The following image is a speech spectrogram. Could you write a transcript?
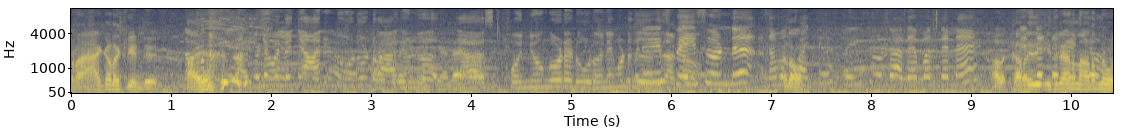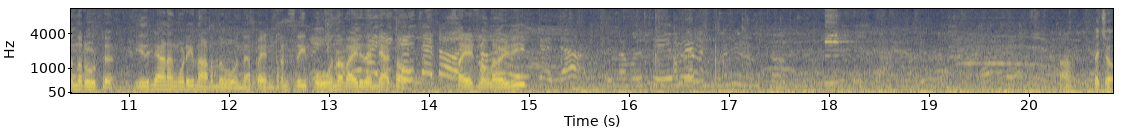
ഡ്രാഗൺ ഒക്കെ ഉണ്ട്. പൊന്നും കൂടെ കൊണ്ട് കയറിയതാണ് സ്പേസ് ഉണ്ട്. നമുക്ക് എടോ. സ്പേസ് ഉണ്ട്. അതേപോലെ തന്നെ കാരണം ഇതിലാണ് നടന്നു പോകുന്ന റൂട്ട്. ഇതിലാണ് അങ്ങോട്ടേക്ക് നടന്നു പോകുന്നത്. അപ്പൊ എൻട്രൻസിലേക്ക് പോകുന്ന വഴി തന്നെയാട്ടോ. സൈഡിലുള്ള വഴി നമ്മൾ table- ആ വെച്ചോ.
